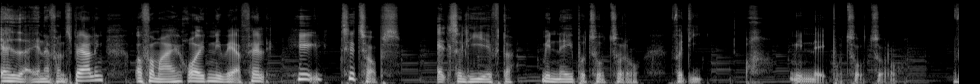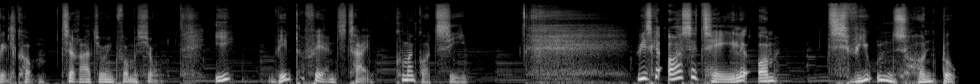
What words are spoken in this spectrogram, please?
Jeg hedder Anna von Sperling, og for mig røg den i hvert fald helt til tops. Altså lige efter min nabo Totoro, fordi åh, min nabo Totoro. Velkommen til Radioinformation. I vinterferiens tegn, kunne man godt sige. Vi skal også tale om tvivlens håndbog.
